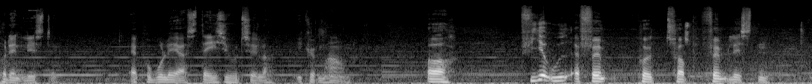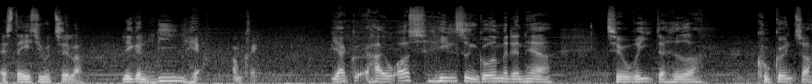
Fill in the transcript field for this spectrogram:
på den liste af populære Stasi-hoteller i København. Og fire ud af fem på top 5-listen af Stasi-hoteller ligger lige her omkring. Jeg har jo også hele tiden gået med den her teori, der hedder, kunne Günther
